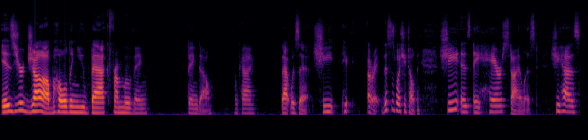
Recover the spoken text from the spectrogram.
is your job holding you back from moving? Bingo. Okay. That was it. She, all right, this is what she told me. She is a hairstylist. She has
